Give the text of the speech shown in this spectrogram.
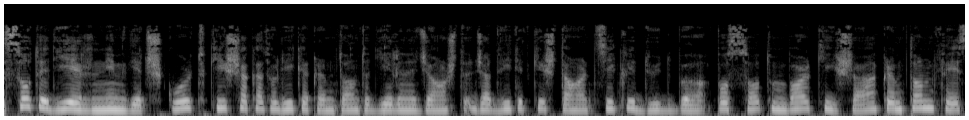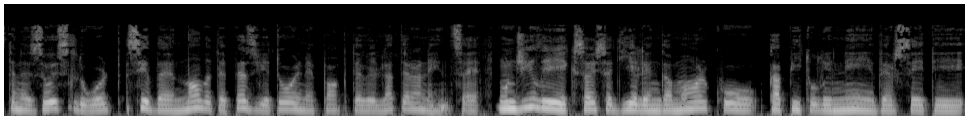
Sot e diel 11 shkurt Kisha katolike kremton të dielen e gjashtë gjatë vitit kishtar cikli i dytë B, po sot mbarë kisha kremton festën e Zojës së Lurdit si dhe 95 vjetorin e pakteve lateranense. Ungjilli i kësaj së diele nga Marku, kapitulli 1, verseti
